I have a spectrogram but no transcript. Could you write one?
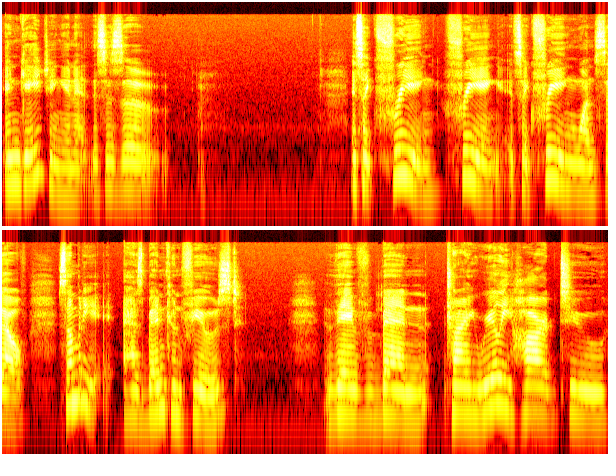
engaging in it. This is a it's like freeing, freeing. It's like freeing oneself. Somebody has been confused. They've been trying really hard to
